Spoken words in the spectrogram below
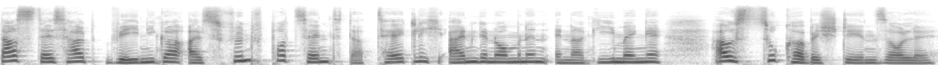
dass deshalb weniger als 5% der täglich eingenommenen Energiemenge aus Zucker bestehen solle.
